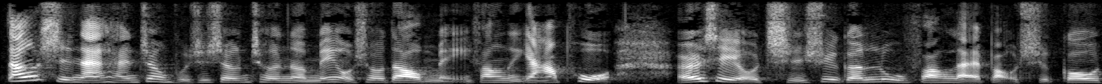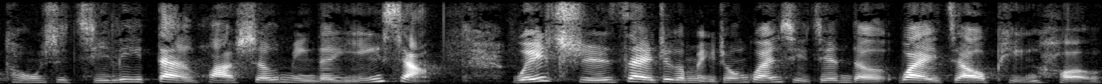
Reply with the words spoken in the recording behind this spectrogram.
当时南韩政府是声称呢，没有受到美方的压迫，而且有持续跟陆方来保持沟通，是极力淡化声明的影响，维持在这个美中关系间的外交平衡。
